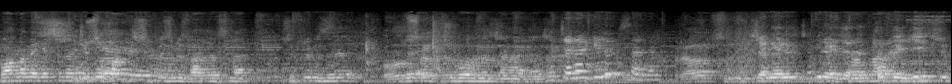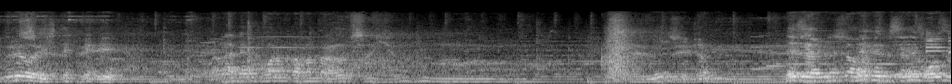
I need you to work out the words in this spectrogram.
puanlamaya geçmeden önce bir ufak bir sürprizimiz var. Arasında sürprizimizi ve ekşi bolumuz Caner gelecek. Caner gelir mi senden? Caner bile Caner tepeciyi süpürüyor işte. Valla benim puanım kafamda. Neyse canım. Ne verirseniz, ne verirseniz o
